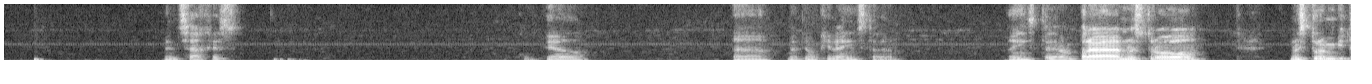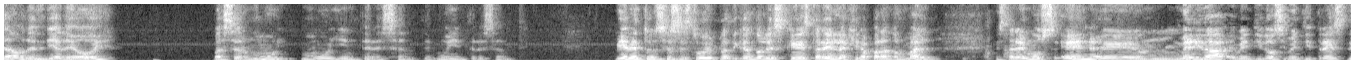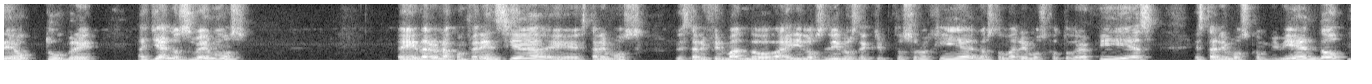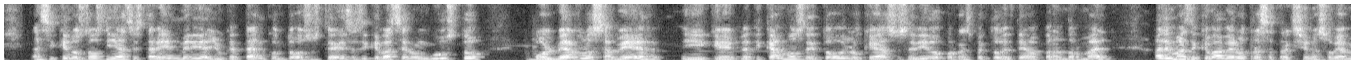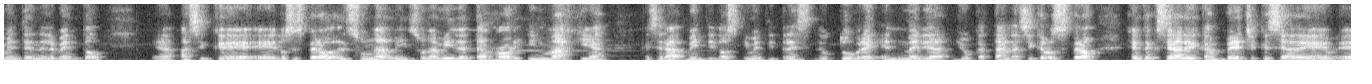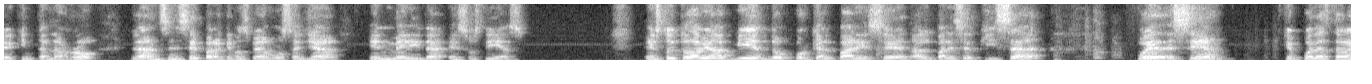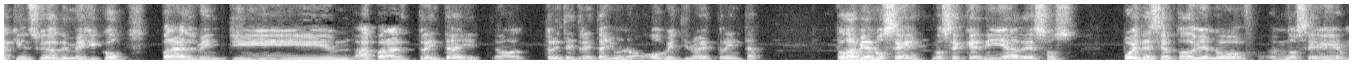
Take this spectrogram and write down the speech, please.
mensajes. Copiado. Ah, me tengo que ir a Instagram. A Instagram. Para nuestro, nuestro invitado del día de hoy va a ser muy, muy interesante, muy interesante. Bien, entonces estoy platicándoles que estaré en la gira paranormal. Estaremos en eh, Mérida, el 22 y 23 de octubre. Allá nos vemos. Eh, daré una conferencia, eh, estaremos estaré firmando ahí los libros de criptozoología, nos tomaremos fotografías, estaremos conviviendo, así que los dos días estaré en Mérida, Yucatán con todos ustedes, así que va a ser un gusto volverlos a ver y que platicamos de todo lo que ha sucedido con respecto del tema paranormal, además de que va a haber otras atracciones obviamente en el evento, eh, así que eh, los espero, el Tsunami, Tsunami de Terror y Magia, que será 22 y 23 de octubre en Mérida, Yucatán. Así que los espero, gente que sea de Campeche, que sea de eh, Quintana Roo, láncense para que nos veamos allá en Mérida esos días. Estoy todavía viendo porque al parecer, al parecer quizá puede ser que pueda estar aquí en Ciudad de México para el 20, ah, para el 30 y, 30 ah, y 31 o 29 y 30 Todavía no sé, no sé qué día de esos. Puede ser, todavía no, no se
